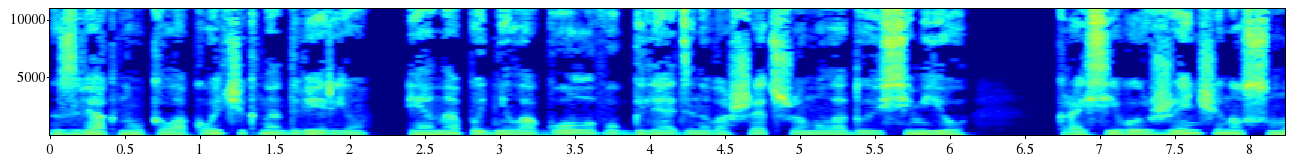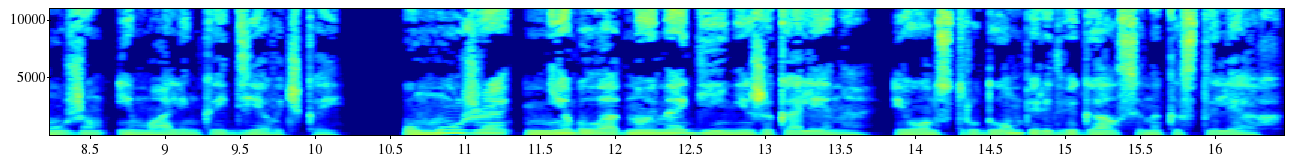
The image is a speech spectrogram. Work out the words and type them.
Звякнул колокольчик над дверью, и она подняла голову, глядя на вошедшую молодую семью, красивую женщину с мужем и маленькой девочкой. У мужа не было одной ноги ниже колена, и он с трудом передвигался на костылях.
